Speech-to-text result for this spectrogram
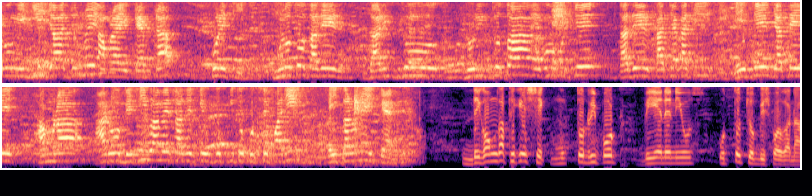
এবং এগিয়ে যাওয়ার জন্যই আমরা এই ক্যাম্পটা করেছি। মূলত তাদের দারিদ্র, দরিদ্রতা এবং হচ্ছে তাদের কাছাকাছি এসে যাতে আমরা আরও বেশিভাবে তাদেরকে উপকৃত করতে পারি, এই কারণে এই ক্যাম্প। দেগঙ্গা থেকে Sheikh Muktar report BNA news Uttar Chobbish Pargana.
